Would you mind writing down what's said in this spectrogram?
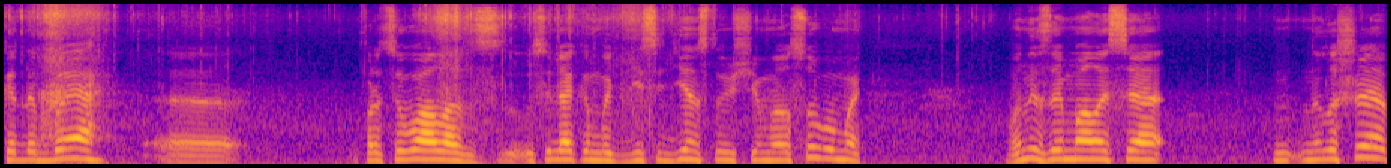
КДБ е, працювала з усілякими дисидентствуючими особами. Вони займалися не лише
